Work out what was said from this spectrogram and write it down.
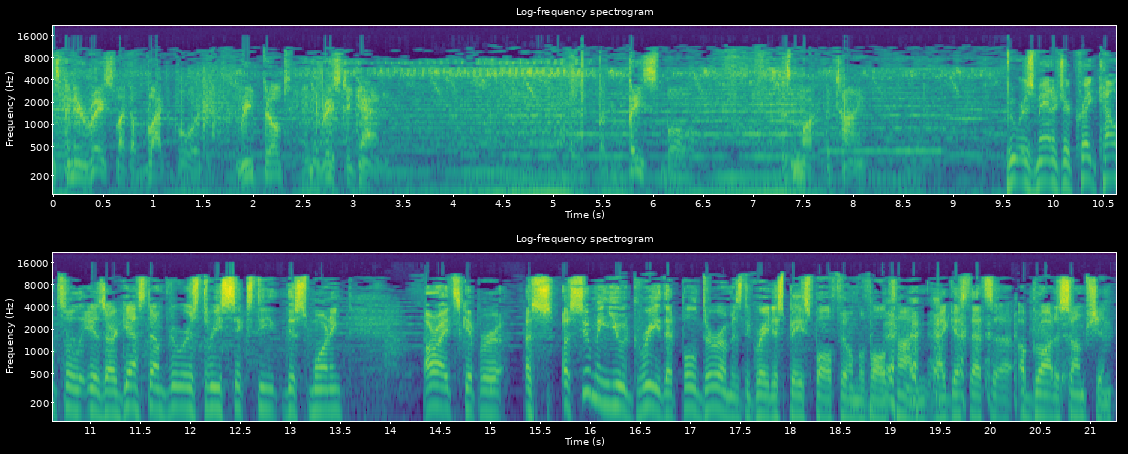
It's been erased like a blackboard, rebuilt and erased again. But baseball has marked the time. Brewers manager Craig Counsell is our guest on Brewers 360 this morning. All right, Skipper. Ass- assuming you agree that Bull Durham is the greatest baseball film of all time, I guess that's a, a broad assumption.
